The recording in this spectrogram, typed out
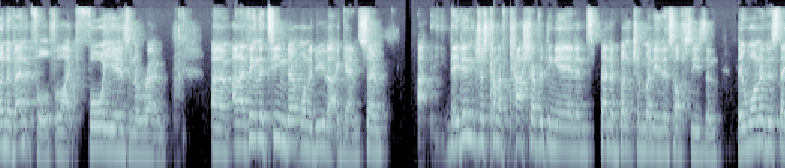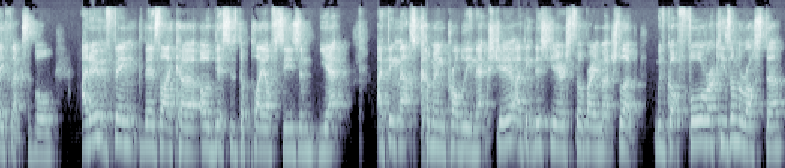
uneventful for like four years in a row. Um, and I think the team don't want to do that again. So they didn't just kind of cash everything in and spend a bunch of money this offseason. They wanted to stay flexible. I don't think there's like a, oh, this is the playoff season yet. I think that's coming probably next year. I think this year is still very much look, we've got four rookies on the roster.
